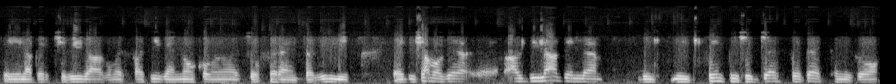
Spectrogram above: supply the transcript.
e la percepiva come fatica e non come sofferenza. Quindi eh, diciamo che al di là del, del, del semplice gesto tecnico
